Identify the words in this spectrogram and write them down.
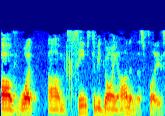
of what um, seems to be going on in this place,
